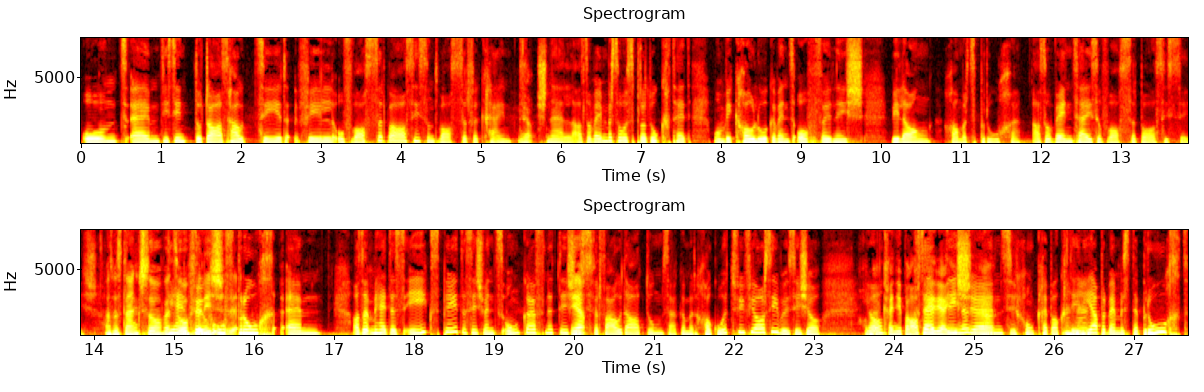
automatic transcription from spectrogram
Und ähm, die sind durch das halt sehr viel auf Wasserbasis und Wasser verkeimt Ja. schnell. Also wenn man so ein Produkt hat, muss man wirklich auch schauen, wenn es offen ist, wie lange kann man es brauchen. Also wenn es auf Wasserbasis ist. Also was denkst du so, wenn es offen ist? Aufbrauch. Ähm, also wir haben das EXP, das ist, wenn es ungeöffnet ist, Ja. ist das Verfalldatum, sagen wir, kann gut fünf Jahre sein, weil es ist ja, Kommen ja keine Bakterien aseptisch, rein, ja. ähm, es kommt keine Bakterien, Mhm. aber wenn man es dann braucht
